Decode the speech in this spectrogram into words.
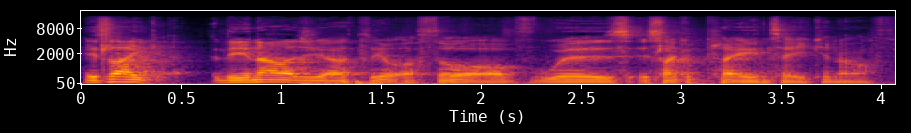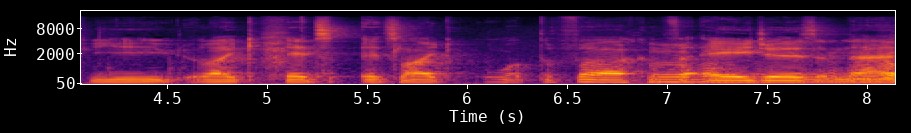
It's like the analogy I thought I thought of was it's like a plane taking off. You like it's it's like what the fuck for mm-hmm. ages, and then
